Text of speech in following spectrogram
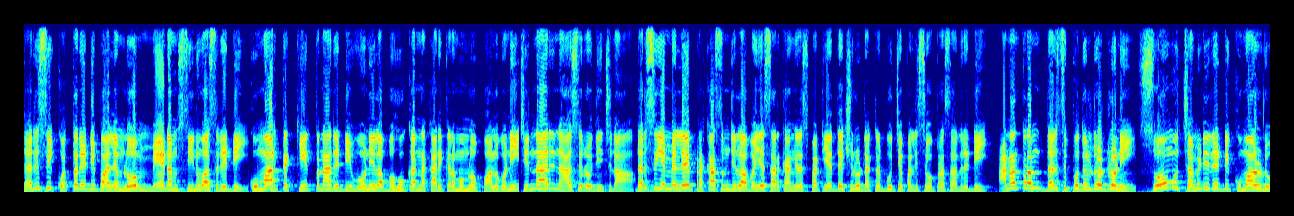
దరిసి కొత్తరెడ్డిపాలెంలో మేడం శ్రీనివాసరెడ్డి కుమార్తె కీర్తనారెడ్డి ఓణిల బహుకరణ కార్యక్రమంలో పాల్గొని చిన్నారిని ఆశీర్వదించిన దర్శి ఎమ్మెల్యే ప్రకాశం జిల్లా వైఎస్ఆర్ కాంగ్రెస్ పార్టీ అధ్యక్షులు డాక్టర్ బూచేపల్లి శివప్రసాద్ రెడ్డి. అనంతరం దర్శి పొదుల రోడ్లోని సోము చమిడిరెడ్డి కుమారుడు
